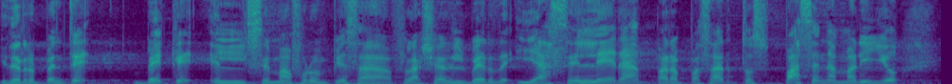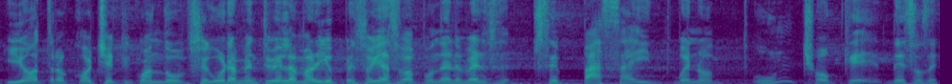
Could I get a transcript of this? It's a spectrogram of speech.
y de repente ve que el semáforo empieza a flashear el verde y acelera para pasar, entonces pasa en amarillo y otro coche que cuando seguramente vio el amarillo pensó ya se va a poner en verde, se, pasa y bueno, un choque de esos de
